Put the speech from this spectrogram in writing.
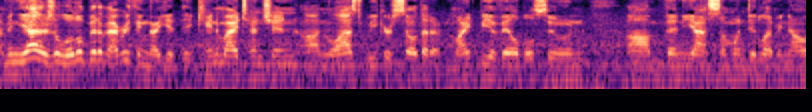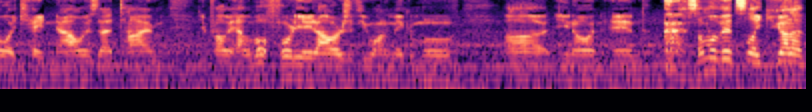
I mean, yeah, there's a little bit of everything. Like it, it came to my attention uh, in the last week or so that it might be available soon. Um, then, yes, yeah, someone did let me know, like, hey, now is that time. You probably have about 48 hours if you want to make a move. Uh, you know, and, and some of it's like you gotta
